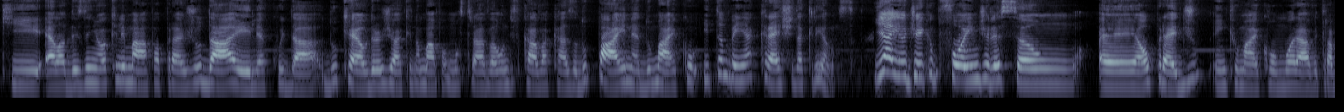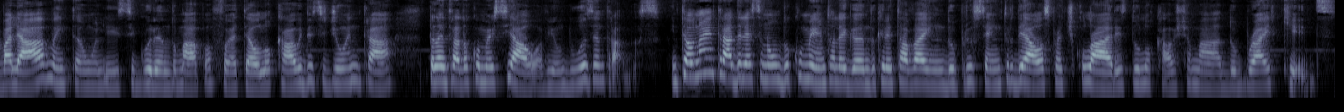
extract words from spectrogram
que ela desenhou aquele mapa para ajudar ele a cuidar do Kelder, já que no mapa mostrava onde ficava a casa do pai, né, do Michael, e também a creche da criança. E aí o Jacob foi em direção é, ao prédio em que o Michael morava e trabalhava, então ele, segurando o mapa, foi até o local e decidiu entrar pela entrada comercial, haviam duas entradas. Então, na entrada, ele assinou um documento alegando que ele estava indo para o centro de aulas particulares do local chamado Bright Kids.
